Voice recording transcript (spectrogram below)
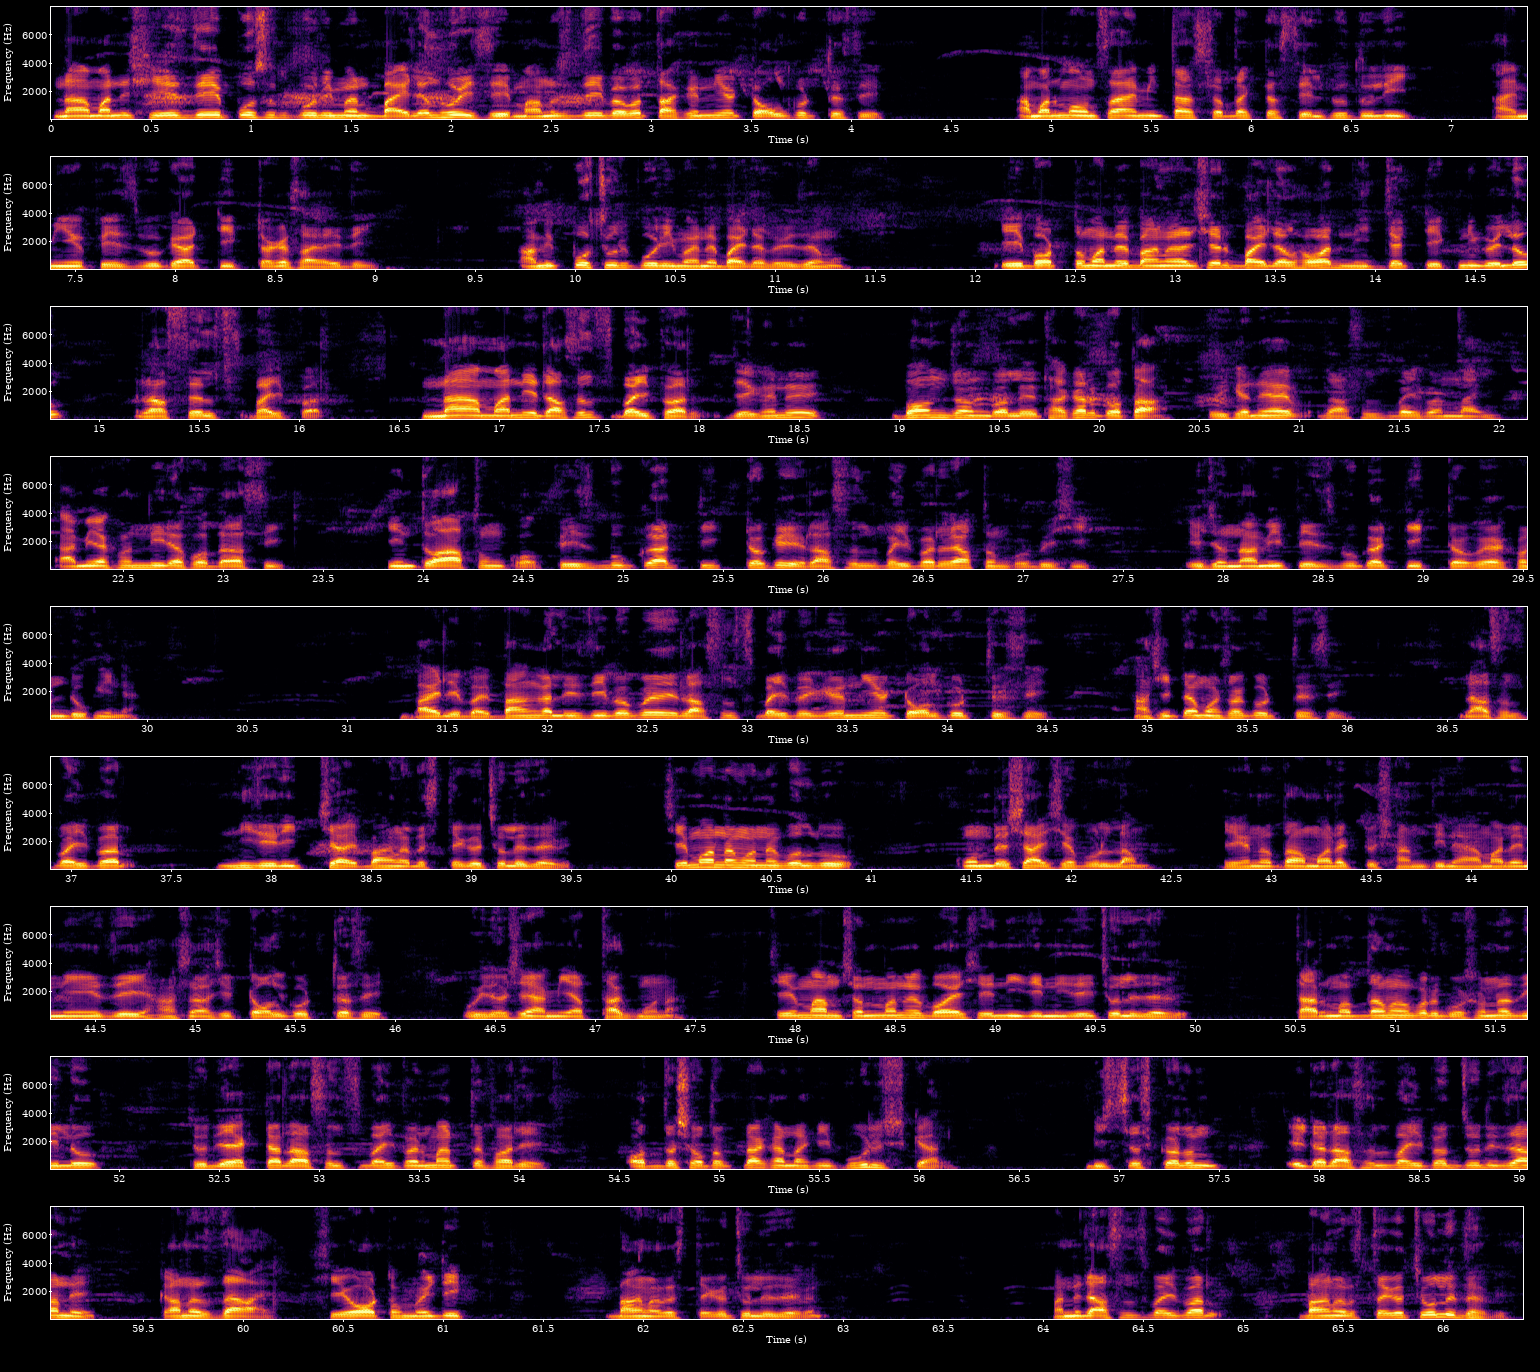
না মানে সে যে প্রচুর পরিমাণ ভাইরাল হয়েছে, মানুষ যে এভাবে তাকে নিয়ে টল করতেছে, আমার মন চায় আমি তার সাথে একটা সেলফি তুলি, আমি ফেসবুকে আর টিকটকে ছাড়াই দিই। আমি প্রচুর পরিমাণে ভাইরাল হয়ে যাব। এই বর্তমানে বাংলাদেশের ভাইরাল হওয়ার নিজের টেকনিক হইল রাসেলস বাইফার না মানে রাসেলস বাইফার যেখানে বন জঙ্গলে থাকার কথা, ওইখানে রাসেলস বাইফার নাই। আমি এখন নিরাপদে আছি, কিন্তু আতঙ্ক। ফেসবুক আর টিকটকে রাসেলস বাইফারের আতঙ্ক বেশি। এই জন্য আমি ফেসবুক আর টিকটকে এখন ঢুকি না। বাইরে ভাই, বাঙালি যেভাবে রাসেলস বাইফারকে নিয়ে টল করতেছে, হাসি তামাশা করতেছে রাসেলস বাইফার নিজের ইচ্ছায় বাংলাদেশ থেকে চলে যাবে, সে মনে মনে বলব, কোন দেশে আইসা পড়লাম, এখানে তো আমার একটু শান্তি নেই, আমার নিয়ে যে হাসাহাসি টল করতেছে, ওই দেশে আমি আর থাকব না। সে মান সম্মানের বয়সে নিজে নিজেই চলে যাবে। তার মাধ্যমে আবার ঘোষণা দিল, যদি একটা রাসেলস বাইপার মারতে পারে, অর্ধ শতক টাকা নাকি পুরস্কার। বিশ্বাস করুন এটা রাসেল বাইপার যদি জানে কানে যায়, সে অটোমেটিক বাংলাদেশ থেকে চলে যাবেন। মানে রাসেলস বাইপার বাংলাদেশ থেকে চলে যাবে।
